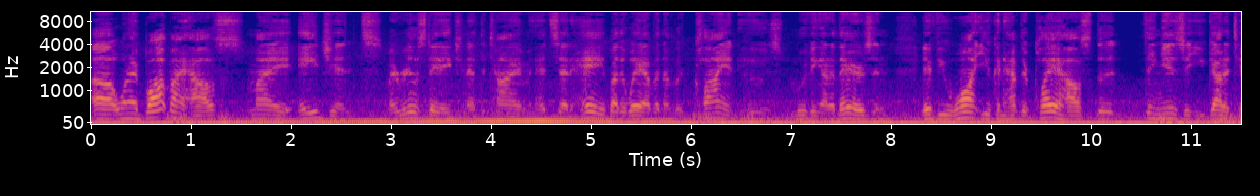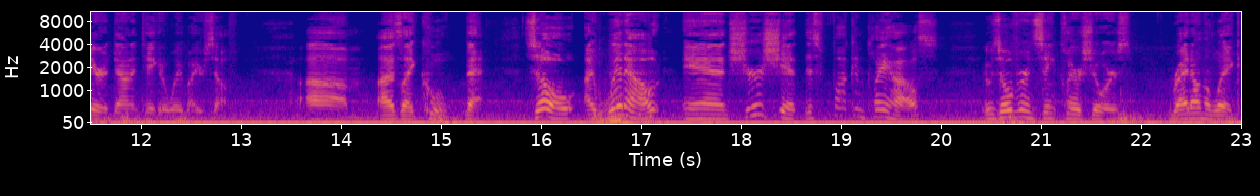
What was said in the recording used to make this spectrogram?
uh, when I bought my house, my agent, my real estate agent at the time, had said, "Hey, by the way, I have another client who's moving out of theirs, and if you want, you can have their playhouse. The thing is that you got to tear it down and take it away by yourself." Um, I was like, "Cool, bet." So I went out and sure shit, this fucking playhouse, it was over in St. Clair Shores, right on the lake.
